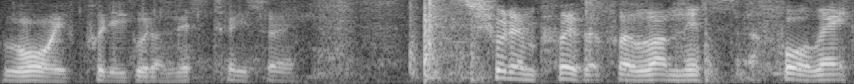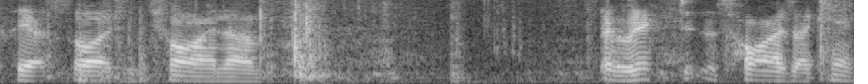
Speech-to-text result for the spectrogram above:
Roy pretty good on this too. So this should improve it if I run this a full length outside and try and um, erect it as high as I can.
